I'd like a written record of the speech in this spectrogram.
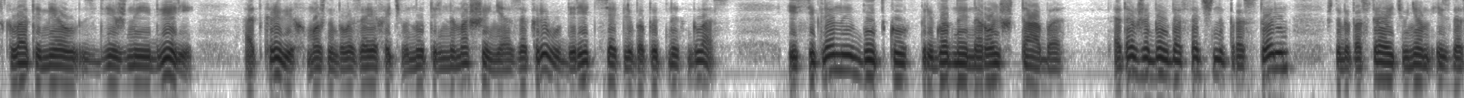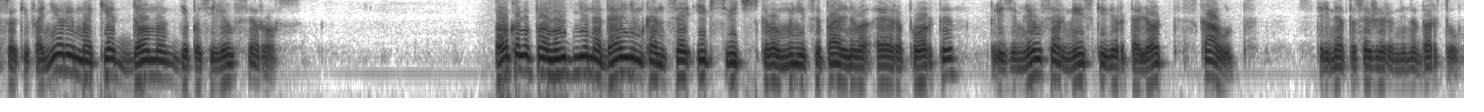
Склад имел сдвижные двери, Открыв их, можно было заехать внутрь на машине, а закрыв, уберечься от любопытных глаз. И стеклянную будку, пригодную на роль штаба, а также был достаточно просторен, чтобы построить в нем из досок и фанеры макет дома, где поселился Росс. Около полудня на дальнем конце Ипсвичского муниципального аэропорта приземлился армейский вертолет «Скаут» с тремя пассажирами на борту.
